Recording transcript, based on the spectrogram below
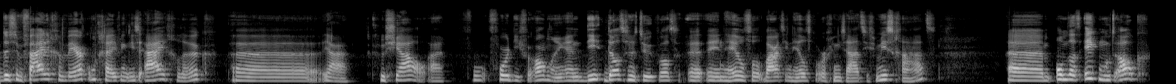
dus een veilige werkomgeving is eigenlijk ja, cruciaal voor, voor die verandering. En die, dat is natuurlijk wat, in heel veel, waar het in heel veel organisaties misgaat. Um, omdat ik moet ook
